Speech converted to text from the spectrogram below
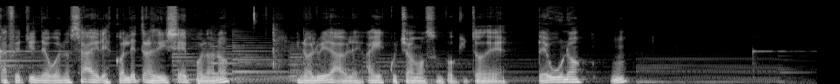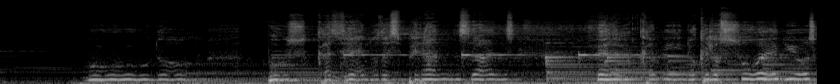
Cafetín de Buenos Aires, con letras de Discépolo, ¿no? Inolvidable. Ahí escuchamos un poquito de, uno. Uno busca lleno de esperanzas el camino que los sueños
